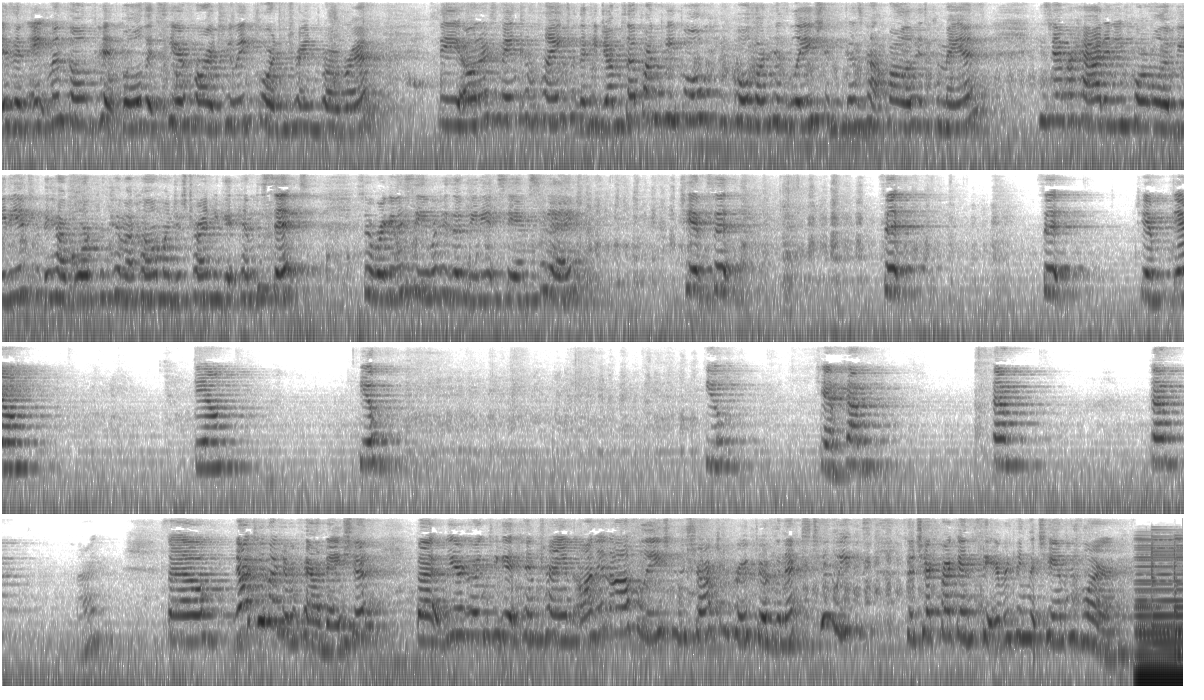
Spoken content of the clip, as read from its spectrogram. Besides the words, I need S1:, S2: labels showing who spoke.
S1: is an eight-month-old pit bull that's here for our two-week board and train program. The owner's main complaints are that he jumps up on people, he pulls on his leash, and he does not follow his commands. He's never had any formal obedience, but they have worked with him at home on just trying to get him to sit. So we're gonna see where his obedience stands today. Champ, sit. Sit. Sit. Champ, down. Down. Heel. Foundation, but we are going to get him trained on and off leash and distraction proofed over the next two weeks. So check back in to see everything that Champ has learned.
